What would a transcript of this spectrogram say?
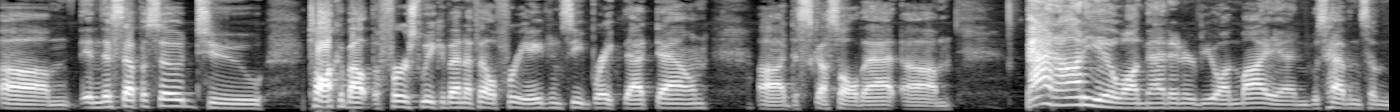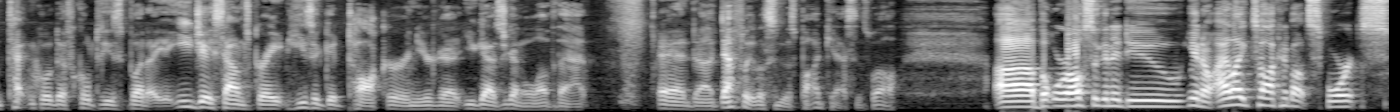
um, in this episode to talk about the first week of NFL free agency, break that down, uh, discuss all that. Um, bad audio on that interview on my end was having some technical difficulties, but uh, EJ sounds great. He's a good talker, and you're gonna, you guys are gonna love that, and uh, definitely listen to his podcast as well. Uh, but we're also gonna do, you know, I like talking about sports.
